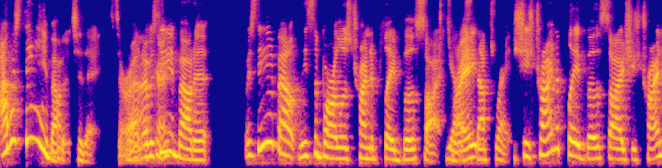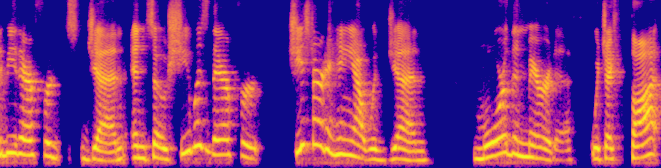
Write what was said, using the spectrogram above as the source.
I was thinking about it today, Sarah. and I was Okay. thinking about it I was thinking about Lisa Barlow's trying to play both sides, Yes, right? That's right. She's trying to play both sides. She's trying to be there for Jen. And so she was there for, she started hanging out with Jen more than Meredith, which I thought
